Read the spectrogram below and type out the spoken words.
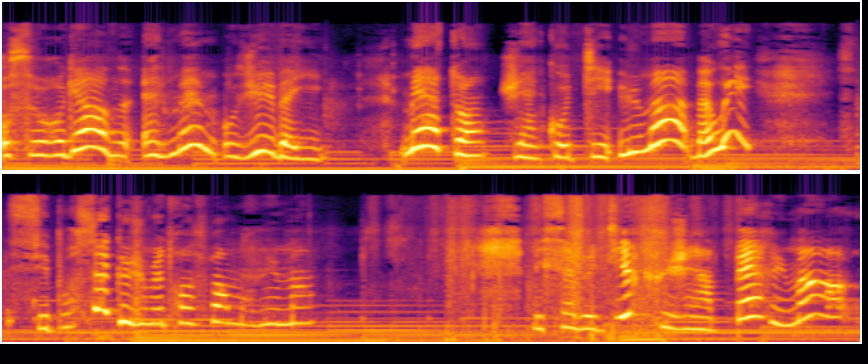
on se regarde elle-même aux yeux ébahis. Mais attends, j'ai un côté humain Bah oui C'est pour ça que je me transforme en humain. Mais ça veut dire que j'ai un père humain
